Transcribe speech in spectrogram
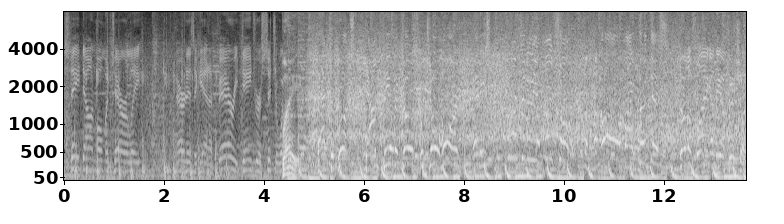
Stayed down momentarily. There it is again. A very dangerous situation. Play. Back to Brooks. Downfield it goes for Joe Horn. And he's runs into the official. Oh, my goodness. Throw the flag on the official.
